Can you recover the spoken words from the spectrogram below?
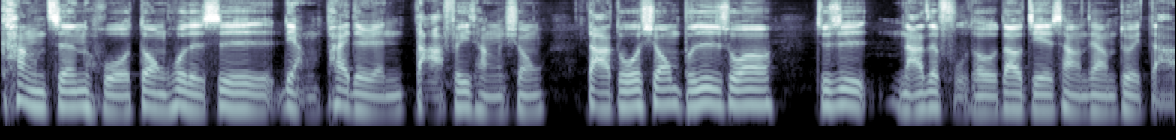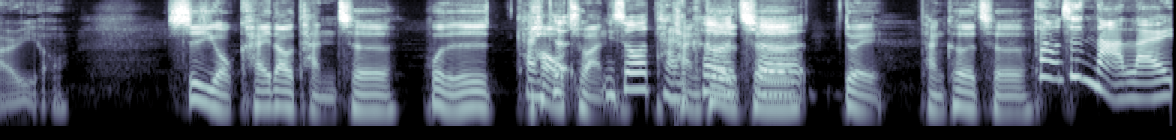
抗争活动，或者是两派的人打非常凶，打多凶不是说就是拿着斧头到街上这样对打而已哦，是有开到坦车或者是炮船，你说坦坦克车车对坦克车，他们是哪来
